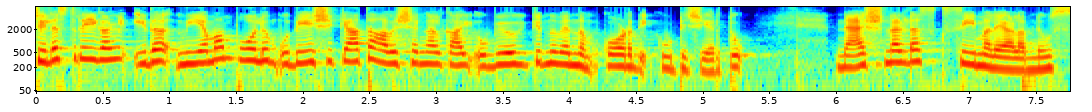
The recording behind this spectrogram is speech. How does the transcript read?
ചില സ്ത്രീകൾ ഇത് നിയമം പോലും ഉദ്ദേശിക്കാത്ത ആവശ്യങ്ങൾക്കായി ഉപയോഗിക്കുന്നുവെന്നും കോടതി കൂട്ടിച്ചേർത്തു. National desk C Malayalam news.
